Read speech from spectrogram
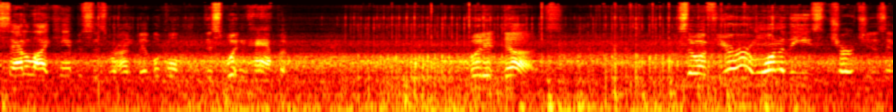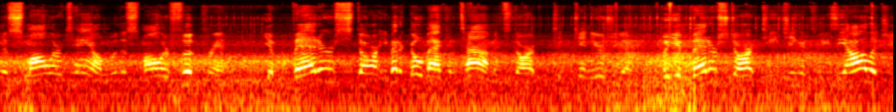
satellite campuses were unbiblical, this wouldn't happen. But it does. So if you're one of these churches in a smaller town with a smaller footprint, you better start, you better go back in time and start t- 10 years ago, but you better start teaching ecclesiology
